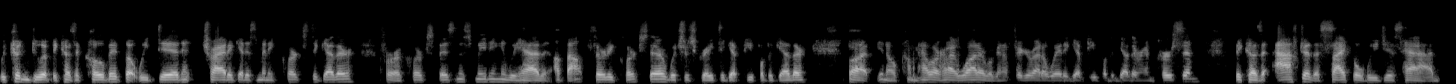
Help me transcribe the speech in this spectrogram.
we couldn't do it because of COVID, but we did try to get as many clerks together for a clerks business meeting, and we had about 30 clerks there, which was great to get people together. But you know, come hell or high water, we're going to figure out a way to get people together in person because after the cycle we just had,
